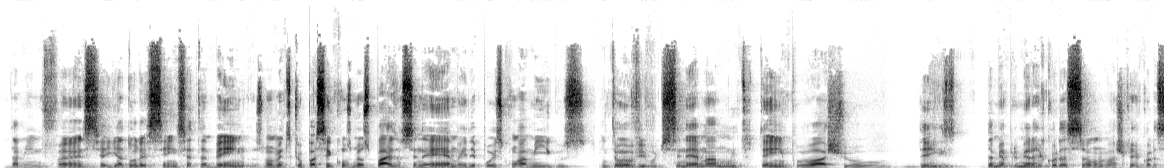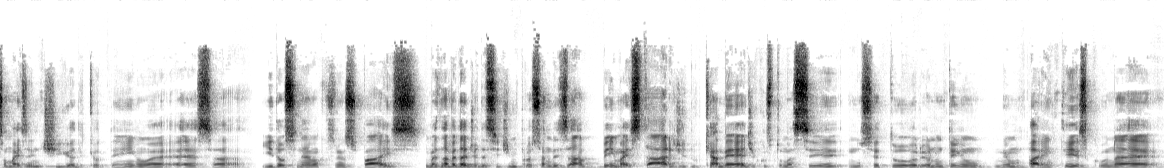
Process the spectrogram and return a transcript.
da minha infância e adolescência também, os momentos que eu passei com os meus pais no cinema e depois com amigos. Então eu vivo de cinema há muito tempo, eu acho, desde da minha primeira recordação. Eu acho que a recordação mais antiga do que eu tenho é, é essa ida ao cinema com os meus pais. Mas na verdade eu decidi me profissionalizar bem mais tarde do que a média costuma ser no setor. Eu não tenho nenhum parentesco, né?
